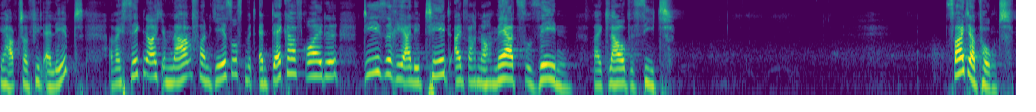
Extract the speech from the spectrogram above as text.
ihr habt schon viel erlebt, aber ich segne euch im Namen von Jesus mit Entdeckerfreude, diese Realität einfach noch mehr zu sehen, weil Glaube sieht. Zweiter Punkt.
